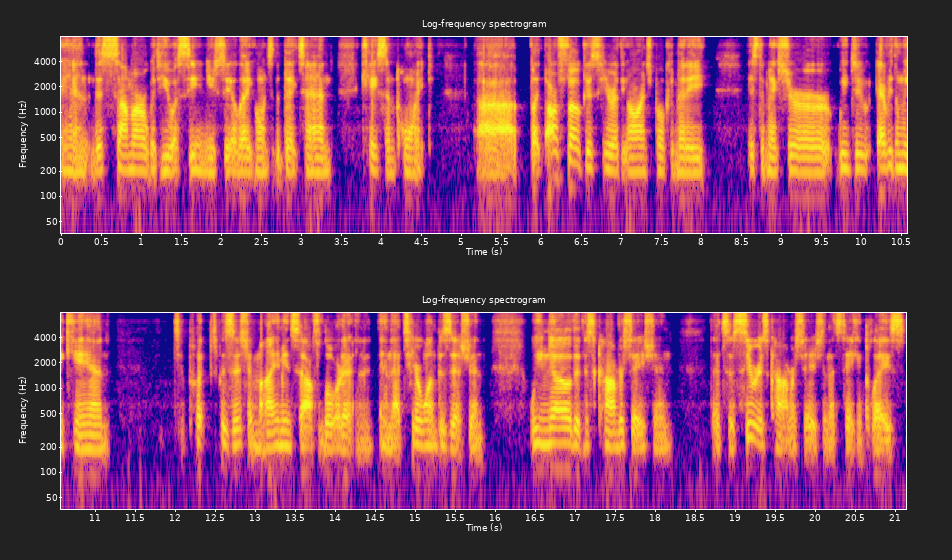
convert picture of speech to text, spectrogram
And this summer with USC and UCLA going to the Big Ten, case in point. Uh, but our focus here at the Orange Bowl Committee is to make sure we do everything we can to put position Miami and South Florida in, in that tier one position. We know that this conversation, that's a serious conversation that's taking place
